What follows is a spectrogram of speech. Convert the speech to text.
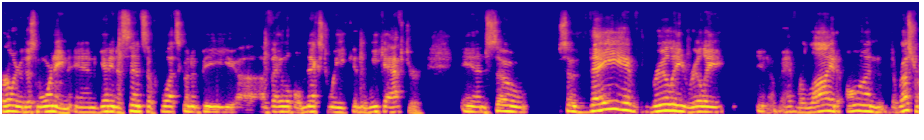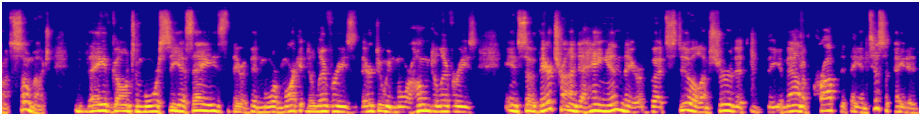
earlier this morning and getting a sense of what's going to be uh, available next week and the week after. And so so they have really really you know have relied on the restaurants so much they've gone to more csas there have been more market deliveries they're doing more home deliveries and so they're trying to hang in there but still i'm sure that the amount of crop that they anticipated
